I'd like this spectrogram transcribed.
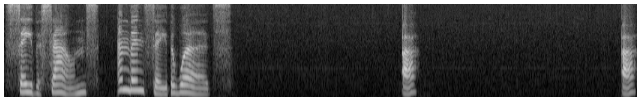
Say the sounds and then say the words. A. A.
